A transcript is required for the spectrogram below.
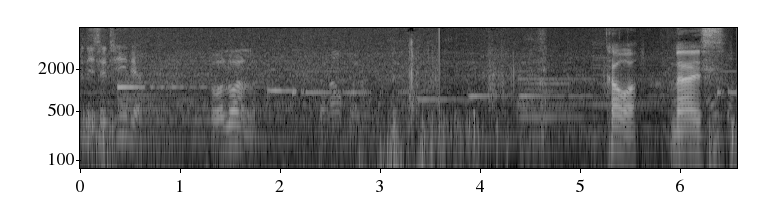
你先近一点，多乱了。看我，nice。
